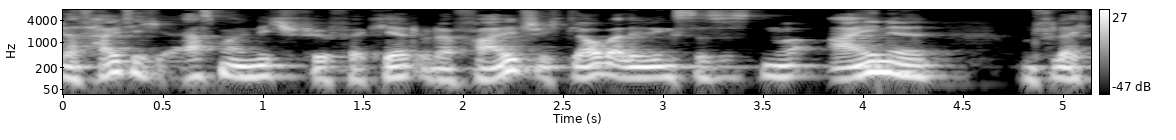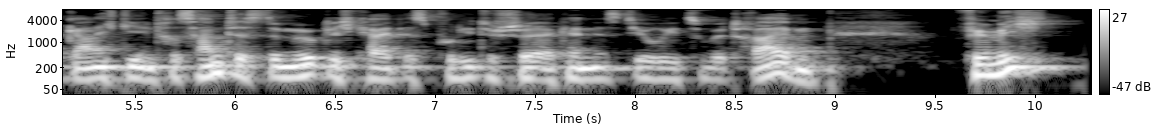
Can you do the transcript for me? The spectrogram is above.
Das halte ich erstmal nicht für verkehrt oder falsch. Ich glaube allerdings, dass es nur eine und vielleicht gar nicht die interessanteste Möglichkeit ist, politische Erkenntnistheorie zu betreiben. Für mich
